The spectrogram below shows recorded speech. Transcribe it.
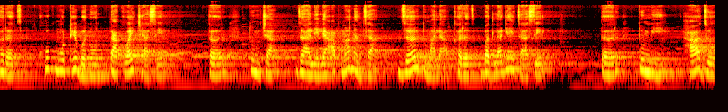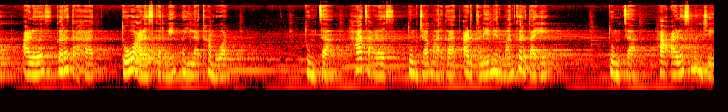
खरंच खूप मोठे बनवून दाखवायचे असेल तर तुमच्या झालेल्या अपमानांचा जर तुम्हाला खरंच बदला घ्यायचा असेल तर तुम्ही हा जो आळस करत आहात तो आळस करणे पहिला थांबवा. तुमचा हाच आळस तुमच्या मार्गात अडथळे निर्माण करत आहे. तुमचा हा आळस म्हणजे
